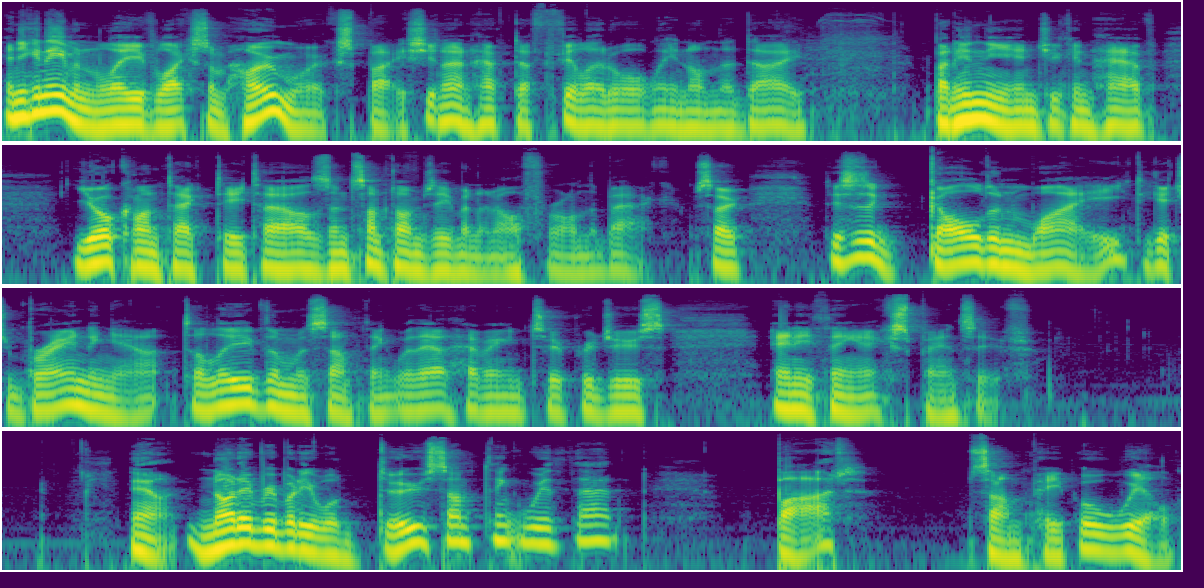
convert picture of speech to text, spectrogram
And you can even leave like some homework space. You don't have to fill it all in on the day. But in the end, you can have your contact details, and sometimes even an offer on the back. So, this is a golden way to get your branding out to leave them with something without having to produce anything expensive. Now, not everybody will do something with that, but some people will.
